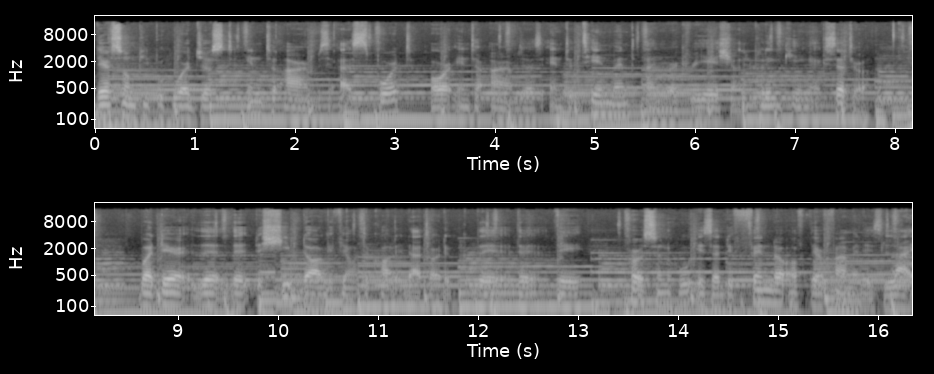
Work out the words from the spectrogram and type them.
There are some people who are just into arms as sport or into arms as entertainment and recreation, plinking, etc. But the, the, the sheepdog, if you want to call it that, or the, the, the, the person who is a defender of their family's life,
